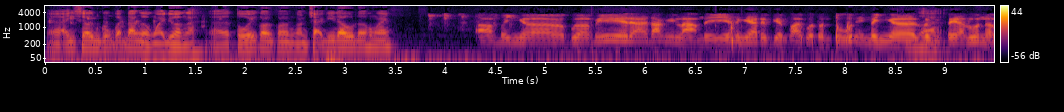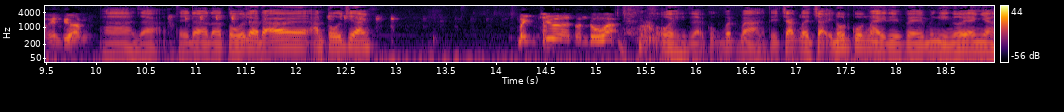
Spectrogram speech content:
à, anh Sơn cũng vẫn đang ở ngoài đường à? à tối còn còn còn chạy đi đâu nữa không anh? À, mình uh, vừa mới đang đi làm thì nghe được điện thoại của Tuấn Tú thì mình uh, dạ. dừng xe luôn ở bên đường. À dạ, thế là, là tối là đã ăn tối chưa anh? Mình chưa Tuấn Tú ạ. Ôi, dạ cũng vất vả. Thì chắc là chạy nốt cuốc này thì về mới nghỉ ngơi anh nhỉ?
